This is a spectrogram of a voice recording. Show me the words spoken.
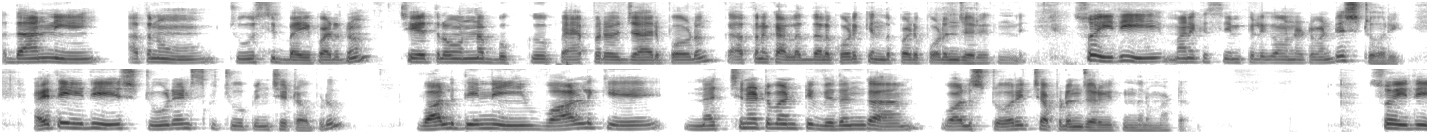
దాన్ని అతను చూసి భయపడడం చేతిలో ఉన్న బుక్ పేపర్ జారిపోవడం అతనికి కళ్ళద్దాల కూడా కింద పడిపోవడం జరుగుతుంది. సో ఇది మనకి సింపుల్గా ఉన్నటువంటి స్టోరీ. అయితే ఇది స్టూడెంట్స్కి చూపించేటప్పుడు వాళ్ళు దీన్ని వాళ్ళకి నచ్చినటువంటి విధంగా వాళ్ళు స్టోరీ చెప్పడం జరుగుతుందనమాట సో ఇది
